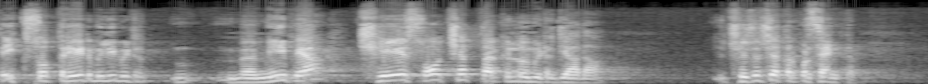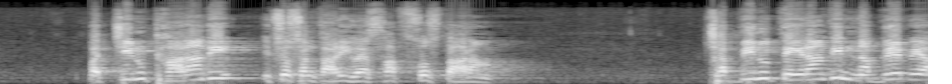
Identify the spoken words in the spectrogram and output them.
ਤੇ 163 ਮਿਲੀਮੀਟਰ ਮੀਂਹ ਪਿਆ 676 ਕਿਲੋਮੀਟਰ ਜ਼ਿਆਦਾ। 676% 25 ਨੂੰ 18 ਦੀ 147 ਹੋਇਆ 717 26 ਨੂੰ 13 ਦੀ 90 ਪਿਆ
